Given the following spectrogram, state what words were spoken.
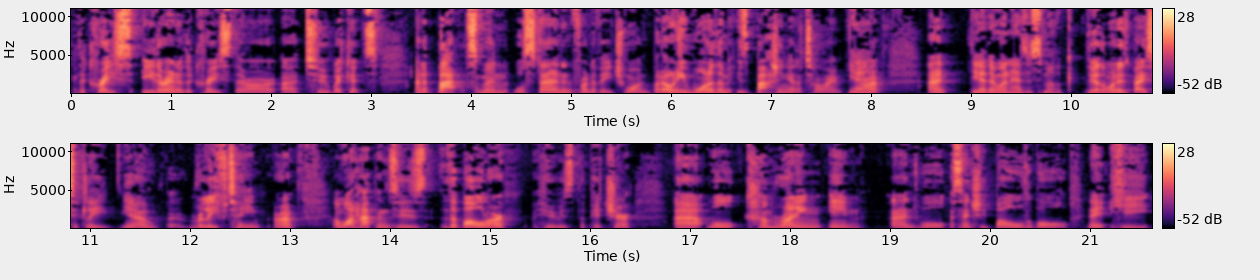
the crease. Either end of the crease, there are uh, two wickets, and a batsman will stand in front of each one. But only one of them is batting at a time. Yeah. right? And The other one has a smoke. the other one is basically, you know, relief team, all right? And what happens is the bowler, who is the pitcher, uh, will come running in and will essentially bowl the ball. Now, he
